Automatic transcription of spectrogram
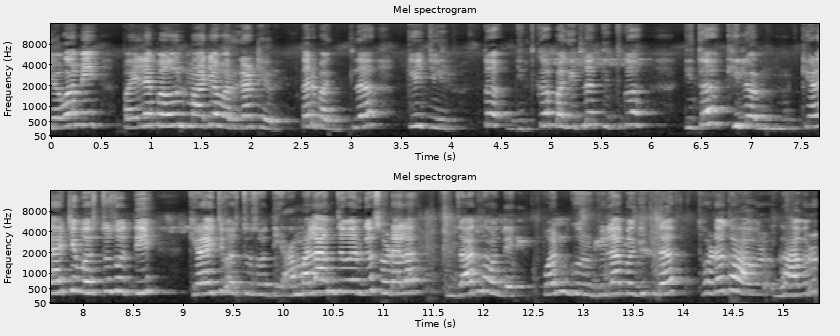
जेव्हा मी पहिल्या पाऊल माझ्या वर्गात ठेवलं. तर बघितलं की जिथं जितकं बघितलं तितकं तिथं खिल खेळायची वस्तूच होती खेळायची वस्तूच होती. आम्हाला आमचा वर्ग सोडायला जात नव्हते. पण गुरुजीला बघितलं थोडं घाबर घाबर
